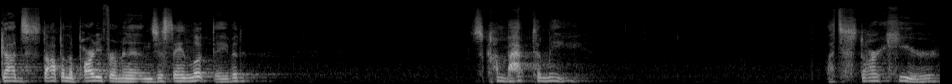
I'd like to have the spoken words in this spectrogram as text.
God's stopping the party for a minute and just saying, Look, David, just come back to me. Let's start here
